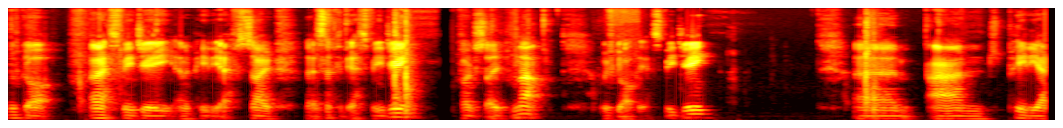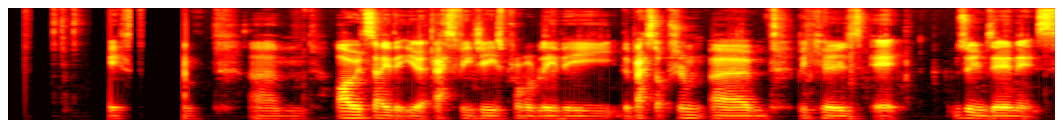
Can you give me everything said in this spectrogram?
we've got an SVG and a PDF. So let's look at the SVG. If I just open that, we've got the SVG um, and PDF. Um, I would say that your SVG is probably the the best option um, because it zooms in. It's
